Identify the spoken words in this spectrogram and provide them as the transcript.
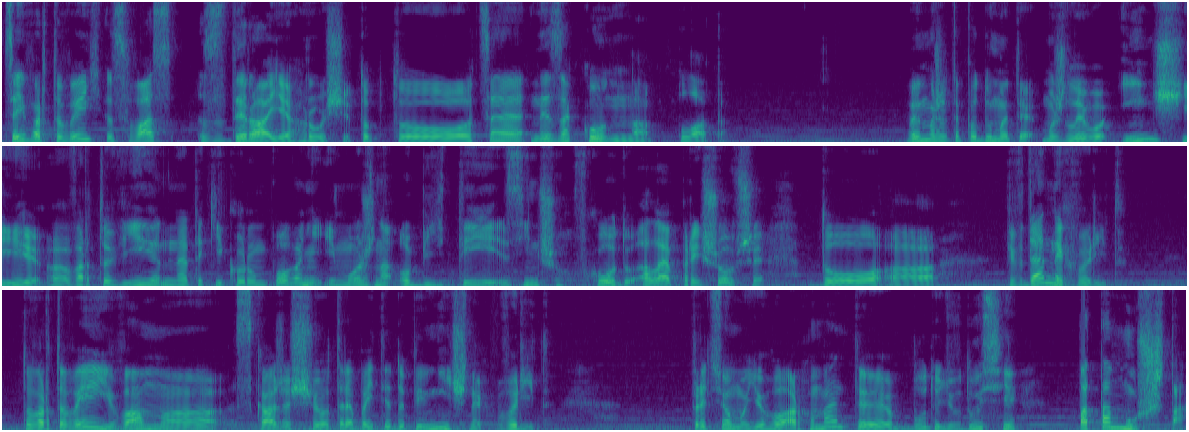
Цей вартовий з вас здирає гроші, тобто це незаконна плата. Ви можете подумати, можливо, інші е, вартові не такі корумповані і можна обійти з іншого входу, але прийшовши до а, південних воріт, то вартовий вам а, скаже, що треба йти до північних воріт. При цьому його аргументи будуть в дусі «потому что».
